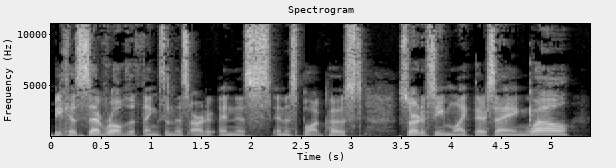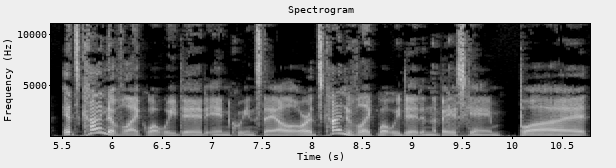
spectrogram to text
Because several of the things in this art in this in this blog post sort of seem like they're saying well it's kind of like what we did in Queensdale or it's kind of like what we did in the base game but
